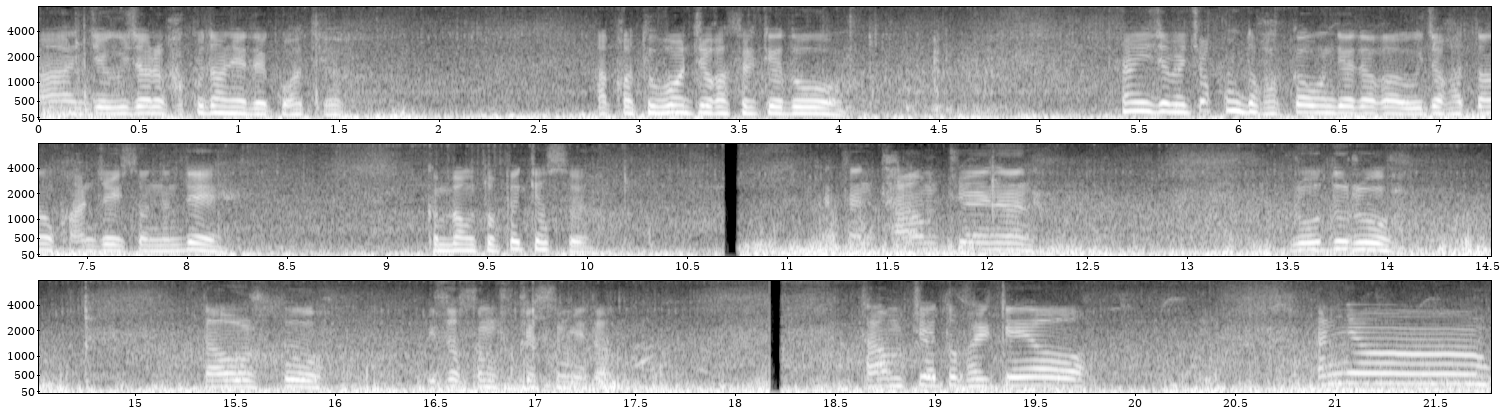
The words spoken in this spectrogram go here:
아 이제 의자를 갖고 다녀야 될 것 같아요. 아까 두 번째 갔을 때도 편의점에 조금 더 가까운 데다가 의자 갖다 놓고 앉아 있었는데 금방 또 뺏겼어요. 하여튼 다음 주에는 로드로 나올 수 있었으면 좋겠습니다. 다음 주에 또 뵐게요. 안녕.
